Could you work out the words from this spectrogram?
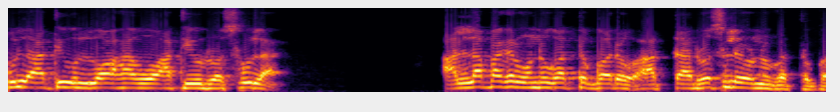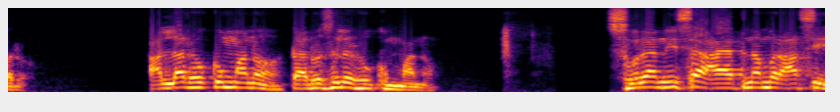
কুল আতিউল্লাহ ও আতিউর রসুলা আল্লাহ পাকের অনুগত্য করো আর তার রসুলের অনুগত্য করো। আল্লাহর হুকুম মানো, তার রসুলের হুকুম মানো। সূরা নিসা আয়াত নম্বর আশি।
